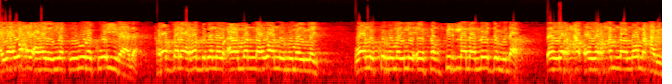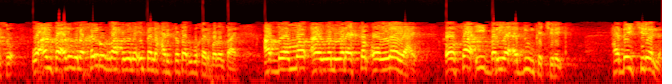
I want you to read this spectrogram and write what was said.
ayaa waxay ahaayeen yaquuluuna kuwa yidhaahda rabbanaa rabbiganow aamanaa waanu rumaynay waanu ku rumaynay ee fakfir lanaa noo dembi dhaaf oo warxamnaa noo naxariiso wa anta adiguna khayru raaximiina inta naxariisataad ugu khayr badan tahay. Addoommo aan wan wanaagsan oon leeyahay oo saa ii baryaa adduunka jiray. Hadday jireenna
